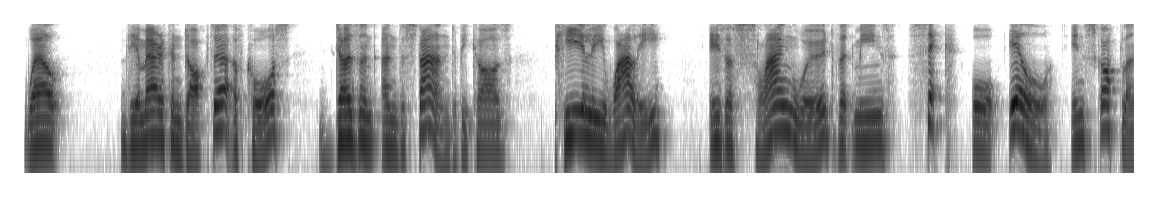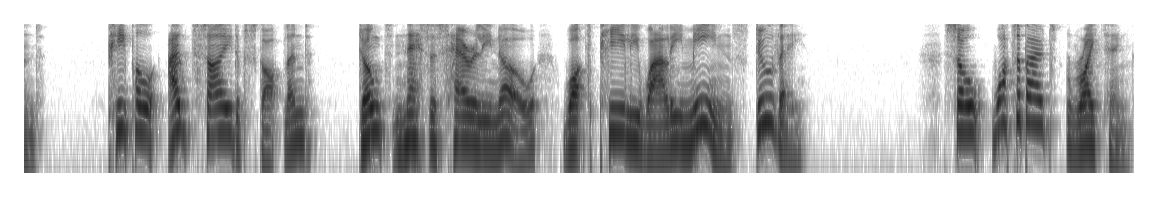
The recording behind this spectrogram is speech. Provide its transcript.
Well, the American doctor, of course, doesn't understand because peely wally is a slang word that means sick or ill in Scotland. People outside of Scotland don't necessarily know what peely wally means, do they? So, what about writing?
